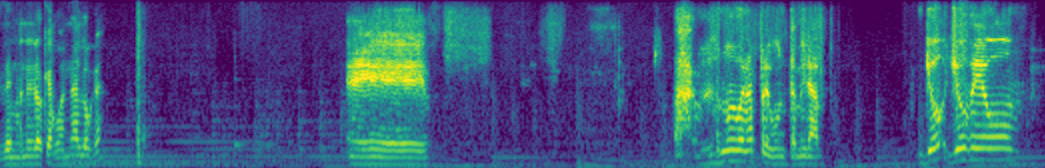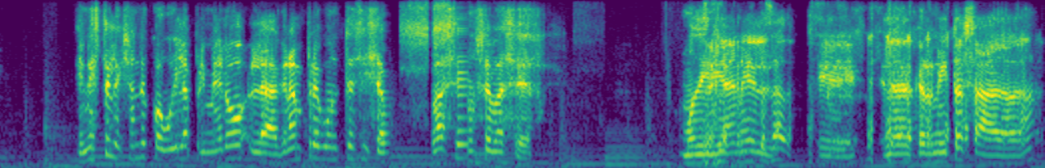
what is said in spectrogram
de manera que análoga? Eh, ah, es muy buena pregunta. Mira, yo, yo veo en esta elección de Coahuila, primero la gran pregunta es si se va a hacer o no se va a hacer. Como dirían la el, eh, la carnita asada.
